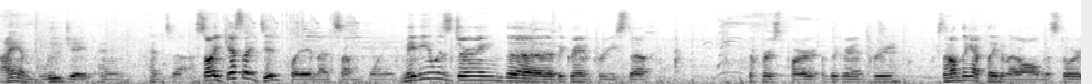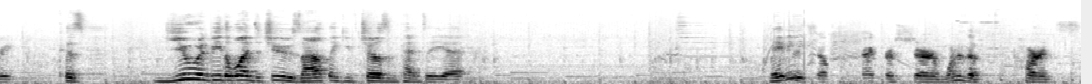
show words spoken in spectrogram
I am Blue Jay Pen- Penta. So I guess I did play him at some point. Maybe it was during the the Grand Prix stuff, the first part of the Grand Prix. Because I don't think I played him at all in the story. Because you would be the one to choose, and I don't think you've chosen Penta yet. Maybe check for sure. One of the parts,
